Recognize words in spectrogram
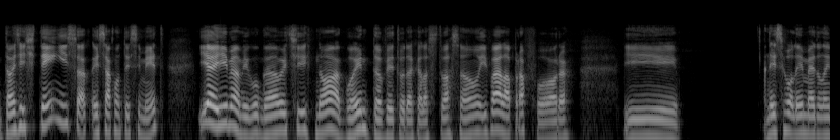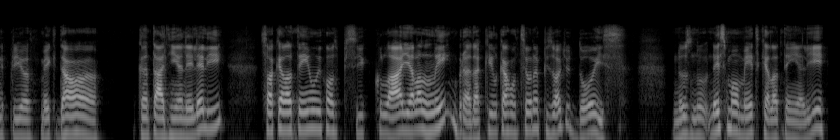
Então a gente tem isso, esse acontecimento. E aí, meu amigo, Gambit não aguenta ver toda aquela situação e vai lá para fora. E nesse rolê, Madeline Prior meio que dá uma cantadinha nele ali. Só que ela tem um encontro psíquico lá e ela lembra daquilo que aconteceu no episódio 2. Nos, no, nesse momento que ela tem ali,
